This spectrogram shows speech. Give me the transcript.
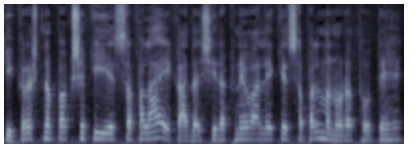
कि कृष्ण पक्ष की ये सफला एकादशी रखने वाले के सफल मनोरथ होते हैं।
